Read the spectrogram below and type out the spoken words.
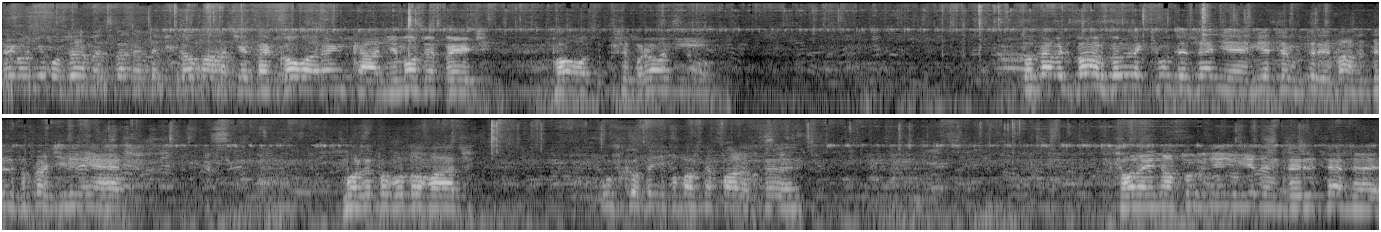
Tego nie możemy zbagatelizować, jednak goła ręka nie może być pod przy broni. To nawet bardzo lekkie uderzenie mieczem, który waży tyle co prawdziwy miecz, może powodować uszkodzenie poważne palce. Wczoraj na turnieju jeden z rycerzy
